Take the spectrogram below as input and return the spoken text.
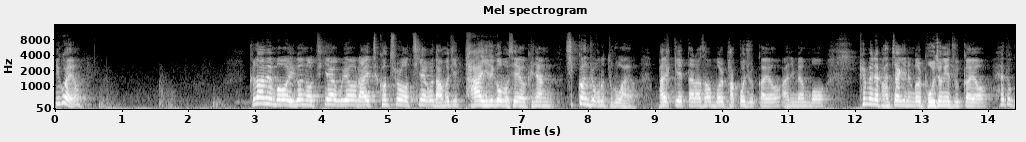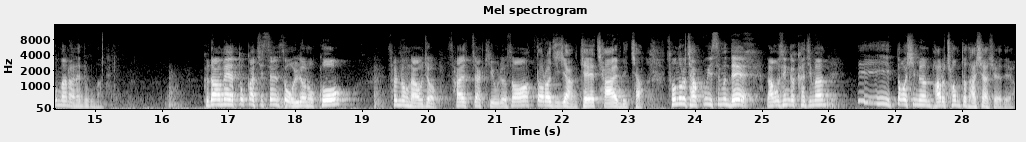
이거예요. 그 다음에 뭐 이건 어떻게 하고요. light control 어떻게 하고 나머지 다 읽어보세요. 그냥 직관적으로 들어와요. 밝기에 따라서 뭘 바꿔줄까요? 아니면 뭐 표면에 반짝이는 걸 보정해 줄까요? 해도 그만 안 해도 그만. 그 다음에 똑같이 센서 올려놓고 설명 나오죠. 살짝 기울여서 떨어지지 않게 잘 밀착. 손으로 잡고 있으면 돼 라고 생각하지만 이, 이 떼시면 바로 처음부터 다시 하셔야 돼요.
